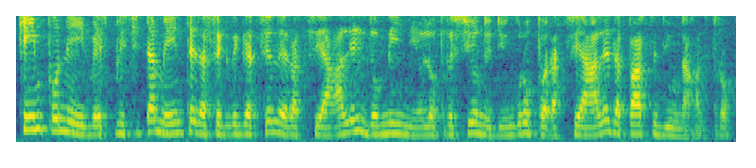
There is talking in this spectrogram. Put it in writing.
che imponeva esplicitamente la segregazione razziale, il dominio e l'oppressione di un gruppo razziale da parte di un altro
